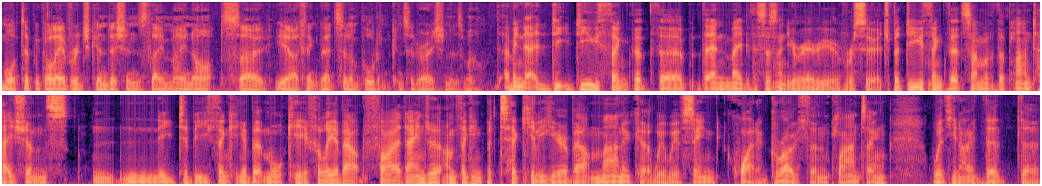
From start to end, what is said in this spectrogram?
more typical average conditions, they may not. So, yeah, I think that's an important consideration as well. I mean, uh, do, do you think that the, and maybe this isn't your area of research, but do you think that some of the plantations need to be thinking a bit more carefully about fire danger? I'm thinking particularly here about Manuka, where we've seen quite a growth in planting with, you know, the, the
